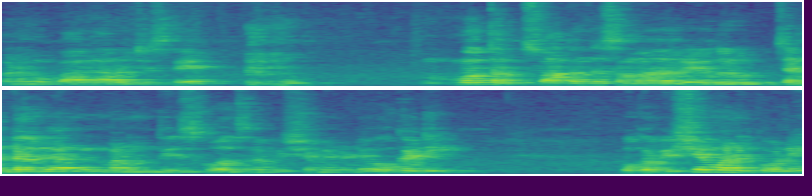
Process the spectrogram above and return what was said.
మనము బాగా ఆలోచిస్తే మొత్తం స్వాతంత్ర సమరయోధులు జనరల్గా మనం తీసుకోవాల్సిన విషయం ఏంటంటే ఒకటి ఒక విషయం అనుకొని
